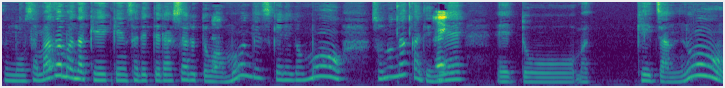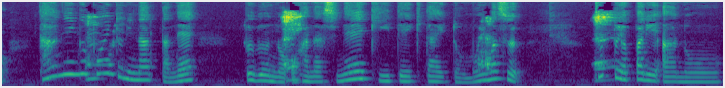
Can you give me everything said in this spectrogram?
その様々な経験されてらっしゃるとは思うんですけれども、その中でね、えっと、まあ、けいちゃんのターニングポイントになったね、部分のお話ね、聞いていきたいと思います。ちょっとやっぱり、あの、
